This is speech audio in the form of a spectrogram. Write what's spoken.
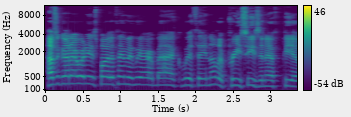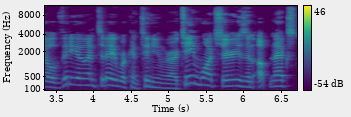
How's it going everybody? It's Pilot Flame. We are back with another preseason FPL video and today we're continuing our Team Watch series and up next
